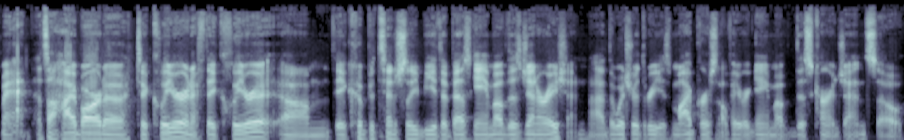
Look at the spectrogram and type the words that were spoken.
man, that's a high bar to to clear. And if they clear it, um, it could potentially be the best game of this generation. Uh, the Witcher Three is my personal favorite game of this current gen, so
